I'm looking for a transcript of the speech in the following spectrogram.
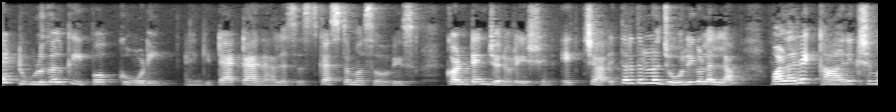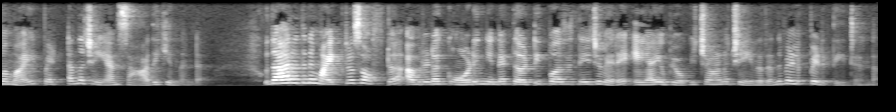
ഐ ടൂളുകൾക്ക് ഇപ്പോൾ കോഡിംഗ് അല്ലെങ്കിൽ data analysis customer service content generation H R ഇത്തരത്തിലുള്ള ജോലികളെല്ലാം വളരെ കാര്യക്ഷമമായി പെട്ടെന്ന് ചെയ്യാൻ സാധിക്കുന്നുണ്ട്. ഉദാഹരണത്തിന് മൈക്രോസോഫ്റ്റ് അവരുടെ കോഡിങ്ങിന്റെ തേർട്ടി പെർസെന്റേജ് വരെ എ ഐ ഉപയോഗിച്ചാണ് ചെയ്യുന്നതെന്ന് വെളിപ്പെടുത്തിയിട്ടുണ്ട്.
